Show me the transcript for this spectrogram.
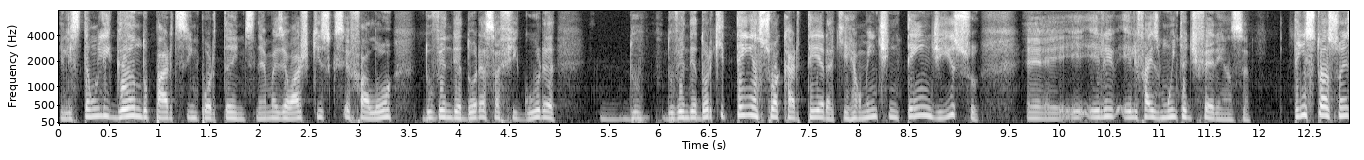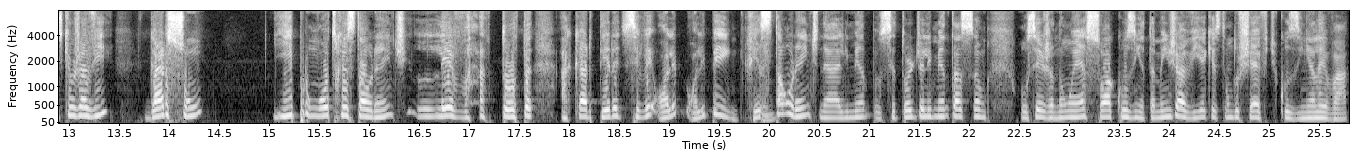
Eles estão ligando partes importantes, né? Mas eu acho que isso que você falou do vendedor, essa figura do, do, vendedor que tem a sua carteira, que realmente entende isso, é, ele, ele faz muita diferença. Tem situações que eu já vi garçom ir para um outro restaurante, levar toda a carteira de se ver, olha, olha bem, restaurante, né, o setor de alimentação, ou seja, não é só a cozinha. Também já vi a questão do chefe de cozinha levar,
